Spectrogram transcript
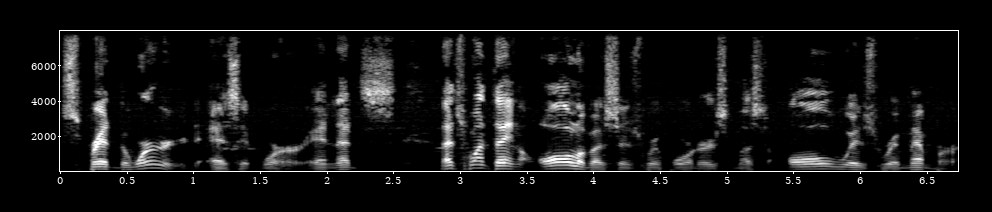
spread the word, as it were. And that's that's one thing all of us as reporters must always remember.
